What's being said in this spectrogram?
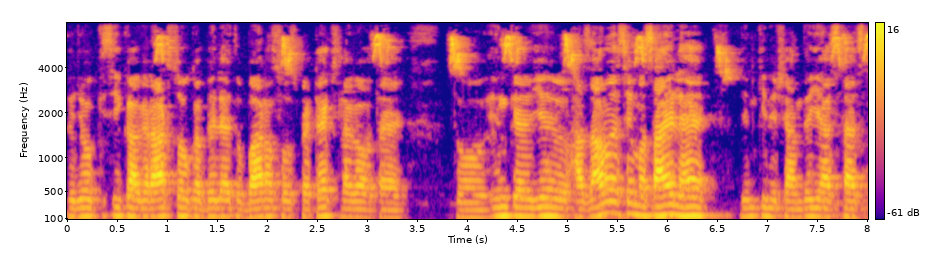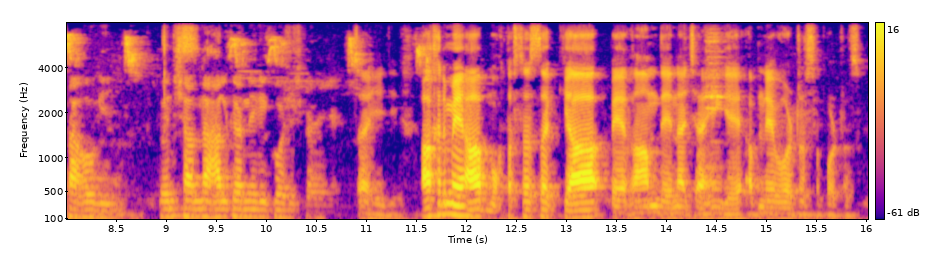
तो जो किसी का अगर आठ सौ का बिल है तो बारह सौ उस पर टैक्स लगा होता है। तो इनके ये हज़ारों ऐसे मसाइल हैं जिनकी निशानदेही आहिस्ता आस्ता होगी। तो इन हल करने की कोशिश करेंगे। सही जी। आखिर में आप मुख्तर सा क्या पैगाम देना चाहेंगे अपने वोटर सपोर्टर्स को?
